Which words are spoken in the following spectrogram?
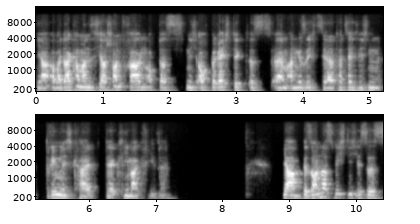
ja, aber da kann man sich ja schon fragen, ob das nicht auch berechtigt ist ähm, angesichts der tatsächlichen Dringlichkeit der Klimakrise. Ja, besonders wichtig ist es,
